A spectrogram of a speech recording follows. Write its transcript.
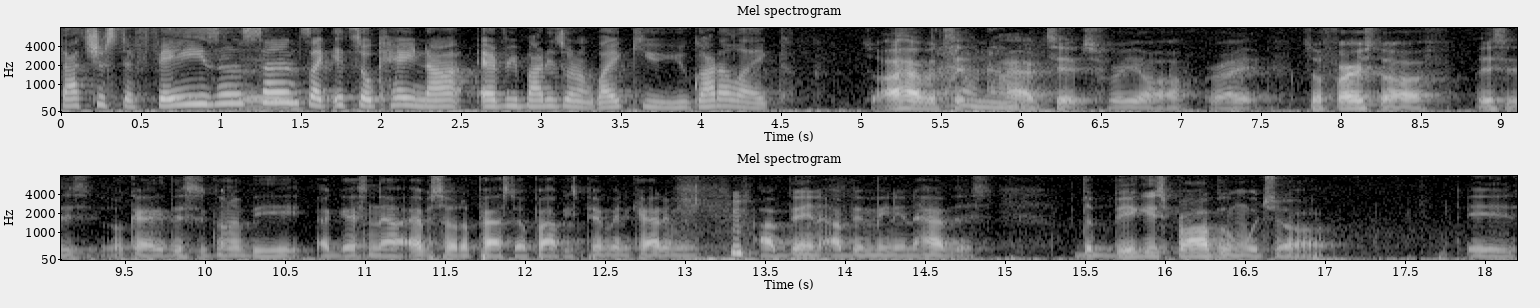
that's just a phase in a Yeah. sense. Like it's okay, not everybody's gonna like you. You gotta like So I have a tip. don't. I have tips for y'all, right? So first off, this is okay. This is gonna be, I guess, now episode of Pastor Poppy's Pimpin' Academy. I've been, I've been meaning to have this. The biggest problem with y'all is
